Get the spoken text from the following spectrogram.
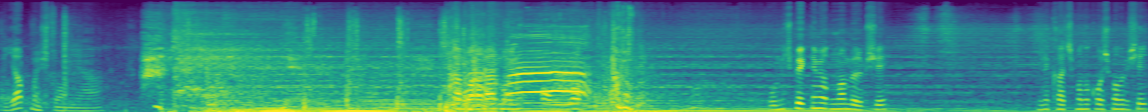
Abi yapma işte onu ya. Lütfen bana verme oyunu. Allah. Oğlum hiç beklemiyordum lan böyle bir şey. Yine kaçmalı koşmalı bir şey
